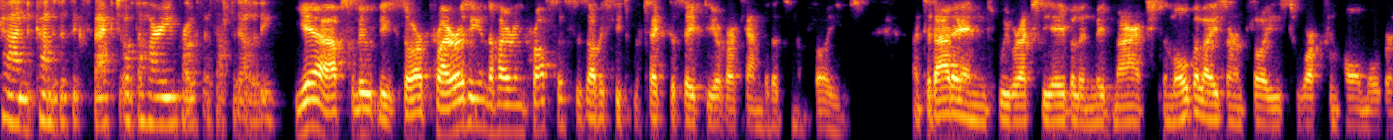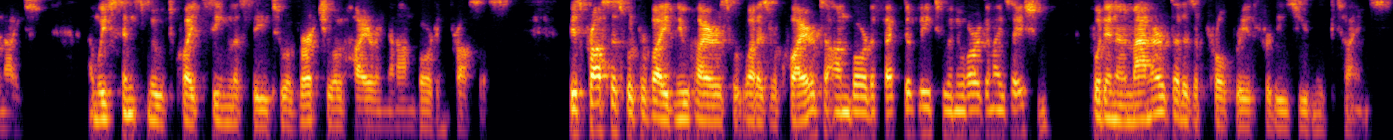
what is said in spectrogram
can candidates expect of the hiring process at Fidelity? Yeah, absolutely. So our priority in the hiring process is obviously to protect the safety of our candidates and employees. And to that end, we were actually able in mid March to mobilize our employees to work from home overnight. And we've since moved quite seamlessly to a virtual hiring and onboarding process. This process will provide new hires with what is required to onboard effectively to a new organization, but in a manner that is appropriate for these unique times.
